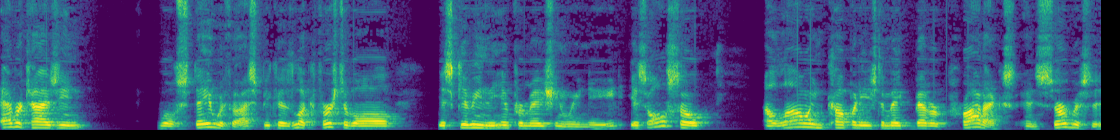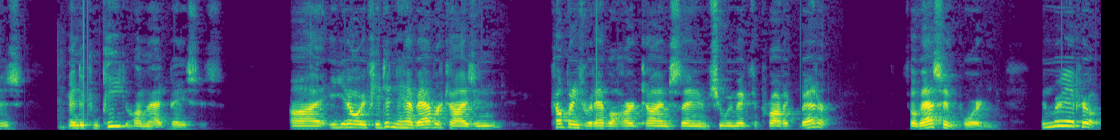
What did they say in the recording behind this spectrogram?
advertising will stay with us because, look, first of all, it's giving the information we need. It's also allowing companies to make better products and services and to compete on that basis. Uh, you know, if you didn't have advertising, companies would have a hard time saying, should we make the product better? So that's important. And we have to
